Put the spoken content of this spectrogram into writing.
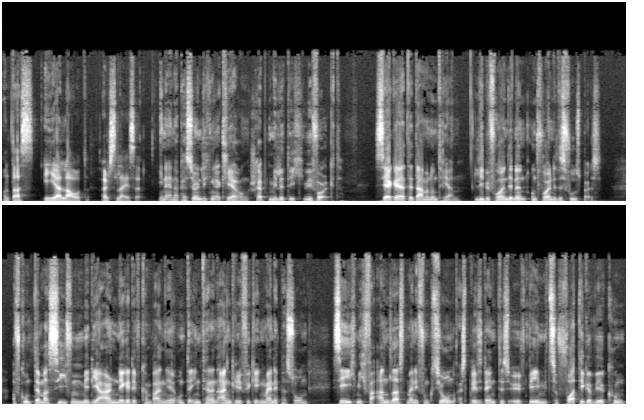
Und das eher laut als leise. In einer persönlichen Erklärung schreibt Milletich wie folgt. Sehr geehrte Damen und Herren, liebe Freundinnen und Freunde des Fußballs. Aufgrund der massiven medialen Negativkampagne und der internen Angriffe gegen meine Person sehe ich mich veranlasst, meine Funktion als Präsident des ÖFB mit sofortiger Wirkung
